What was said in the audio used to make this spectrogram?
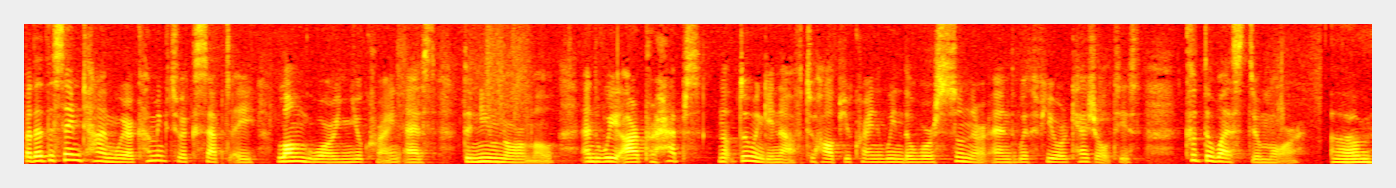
but at the same time, we are coming to accept a long war in Ukraine as the new normal, and we are perhaps not doing enough to help Ukraine win the war sooner and with fewer casualties. Could the West do more? Um,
